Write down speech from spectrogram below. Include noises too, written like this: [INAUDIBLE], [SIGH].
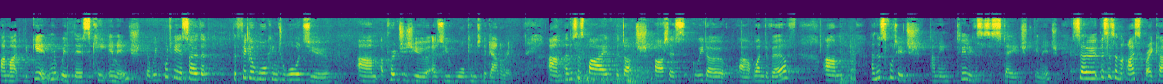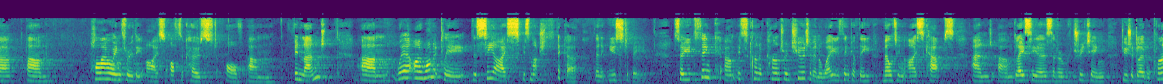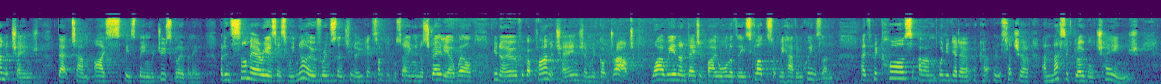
I might begin with this key image that we put here so that the figure walking towards you um, approaches you as you walk into the gallery. Um, and this is by the Dutch artist Guido uh, van der Werve. Um, and this footage, I mean, clearly this is a staged image. So this is an icebreaker um, ploughing through the ice off the coast of um, Finland, um, where ironically the sea ice is much thicker than it used to be. So you'd think um, it's kind of counterintuitive in a way. You think of the melting ice caps and um, glaciers that are retreating due to global climate change, that um, ice is being reduced globally. But in some areas, as we know, for instance, you know, you get some people saying in Australia, well, you know, if we've got climate change and we've got drought, why are we inundated by all of these floods that we have in Queensland? It's because um, when you get a, a, such a, a, massive global change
